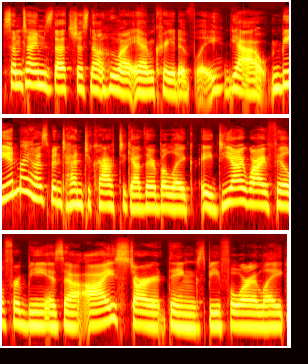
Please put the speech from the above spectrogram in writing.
sometimes that's just not who I am creatively. Yeah, me and my husband tend to craft together, but like a DIY fail for me is that I start things before like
